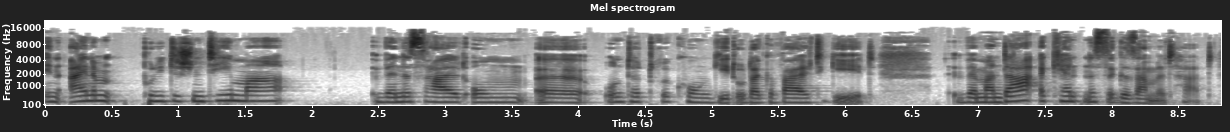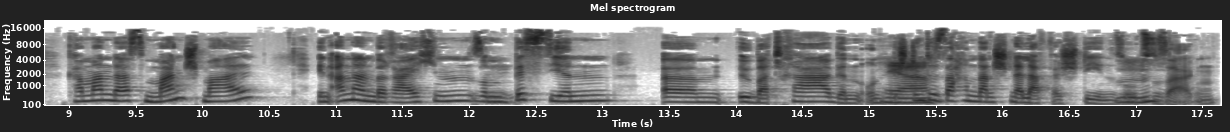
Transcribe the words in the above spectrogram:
in einem politischen Thema wenn es halt um äh, Unterdrückung geht oder Gewalt geht, wenn man da Erkenntnisse gesammelt hat, kann man das manchmal in anderen Bereichen so ein bisschen ähm, übertragen und Ja. bestimmte Sachen dann schneller verstehen sozusagen.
